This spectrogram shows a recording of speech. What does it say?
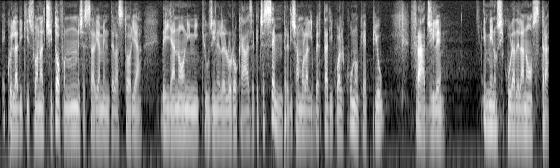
è quella di chi suona il citofono, non necessariamente la storia degli anonimi chiusi nelle loro case, che c'è sempre diciamo, la libertà di qualcuno che è più fragile e meno sicura della nostra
